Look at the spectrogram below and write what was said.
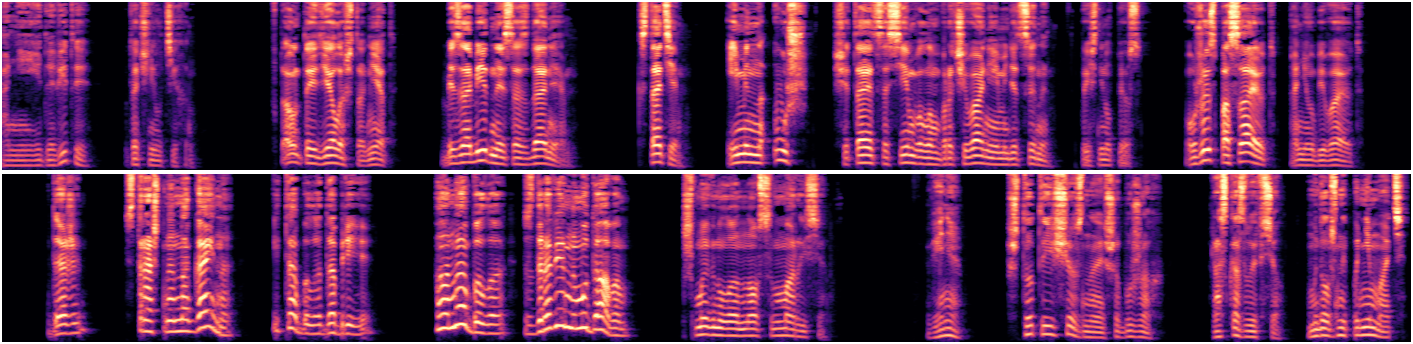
Они ядовитые? уточнил Тихон. В том-то и дело, что нет. Безобидные создания. Кстати, именно уж считается символом врачевания и медицины, пояснил пес. Уже спасают, а не убивают. Даже страшно Нагайна, и та была добрее. А она была здоровенным удавом, шмыгнула носом Марыся. Веня, что ты еще знаешь об ужах? Рассказывай все. Мы должны понимать,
